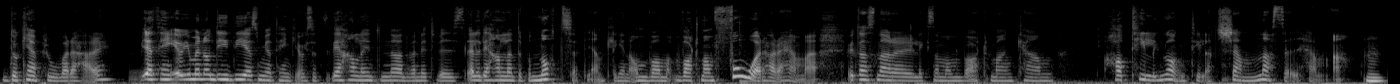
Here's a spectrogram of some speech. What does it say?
då kan jag prova det här. Jag tänk, jag menar, det är det som jag tänker också, att det handlar inte nödvändigtvis, eller det handlar inte på något sätt egentligen om var man, vart man får höra hemma. Utan snarare liksom om vart man kan ha tillgång till att känna sig hemma. Mm.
